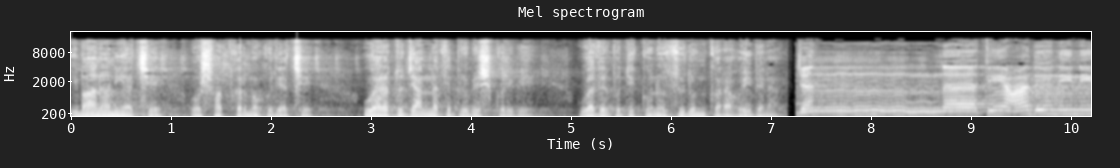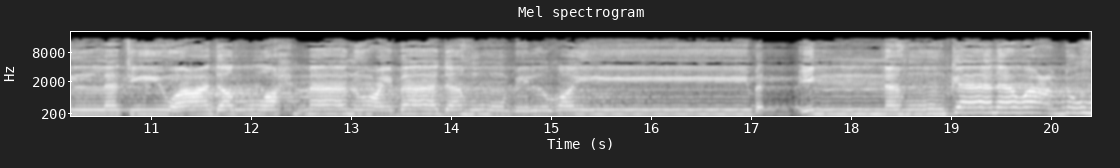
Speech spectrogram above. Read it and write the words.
ইমান আনিয়াছে ও সৎকর্ম করিয়াছে উহারা তো জান্নাতে প্রবেশ করিবে উহাদের প্রতি কোনো জুলুম করা হইবে না جنات عدن التي وعد الرحمن عباده بالغيب إنه كان وعده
